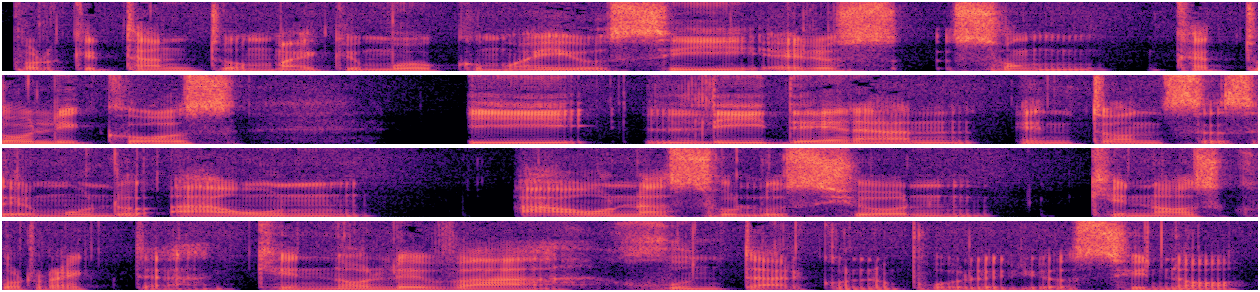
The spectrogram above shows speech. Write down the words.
Porque tanto Michael Moore como ellos ellos son católicos y lideran entonces el mundo a, un, a una solución que no es correcta, que no le va a juntar con el pueblo de Dios, sino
